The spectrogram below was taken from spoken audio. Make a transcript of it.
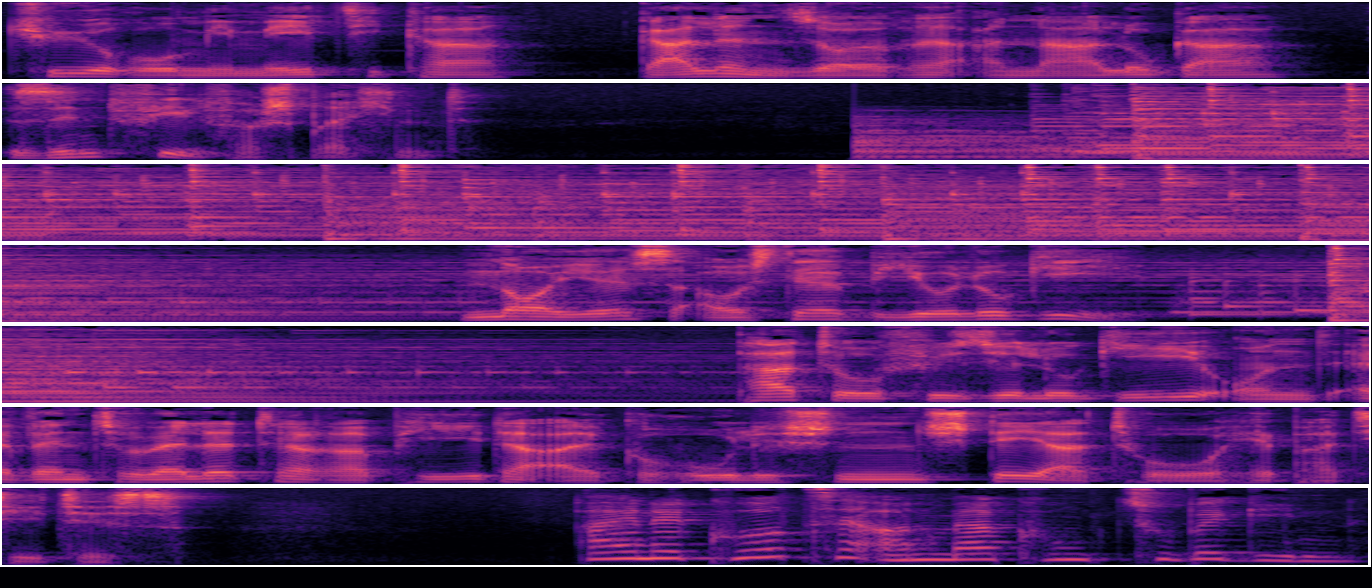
Thyromimetika, Gallensäure-Analoga sind vielversprechend. Neues aus der Biologie Pathophysiologie und eventuelle Therapie der alkoholischen Steatohepatitis. Eine kurze Anmerkung zu Beginn.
